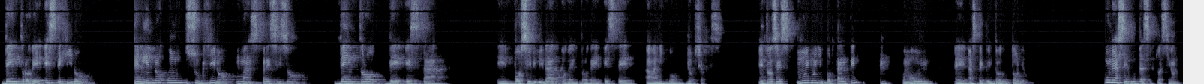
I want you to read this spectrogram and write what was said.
dentro de este giro, teniendo un subgiro más preciso dentro de esta eh, posibilidad o dentro de este abanico de opciones. Entonces, muy, muy importante como un eh, aspecto introductorio. Una segunda situación,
